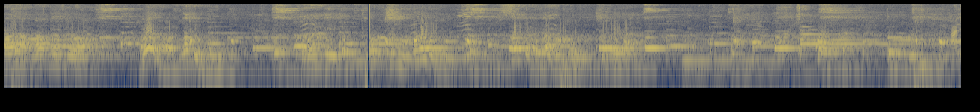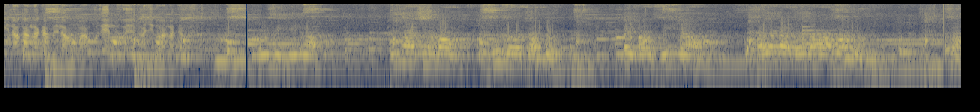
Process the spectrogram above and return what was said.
ဘာသာနာမည်ကျော်ဝဲတော်မြတ်တို့ ကိုတရန်တီဘုချင်းမောလို့စက္ကန့်ကြလို့ရှင်ပေလားအညီနောက်ကလက်ကမေးလာအောင်ပါဦးစင်းလူရဲ့အညီတို့ကလက်ကမေးလာဘုရားရှင်ကဘုရားရှင်ပေါင်းပူဇော်ကြောင်းတို့မိတ်ပေါင်းစည်းများဒါယကဒေသမှာအပေါင်းတို့ဒီကြော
